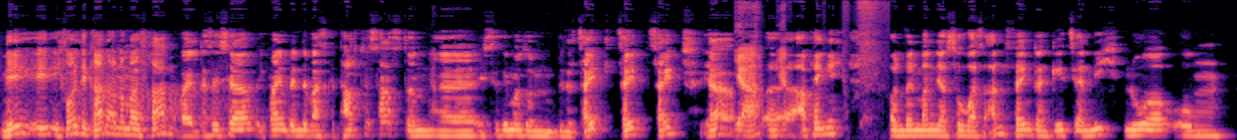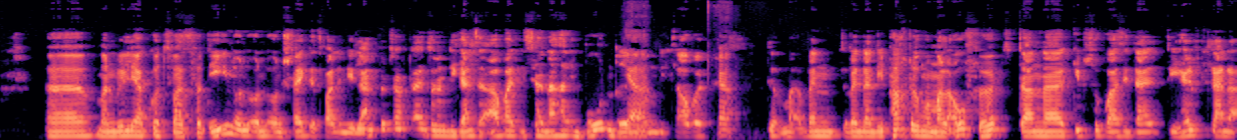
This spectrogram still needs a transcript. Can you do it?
Nee, ich wollte gerade auch nochmal fragen, weil das ist ja, ich meine, wenn du was Gepachtes hast, dann äh, ist das immer so ein bisschen Zeit, Zeit, Zeit, ja, ja, äh, ja. abhängig. Und wenn man ja sowas anfängt, dann geht's ja nicht nur um, äh, man will ja kurz was verdienen und, und, und steigt jetzt mal in die Landwirtschaft ein, sondern die ganze Arbeit ist ja nachher im Boden drin. Ja. Und ich glaube, ja. wenn, wenn dann die Pacht irgendwann mal aufhört, dann äh, gibst du quasi die Hälfte deiner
